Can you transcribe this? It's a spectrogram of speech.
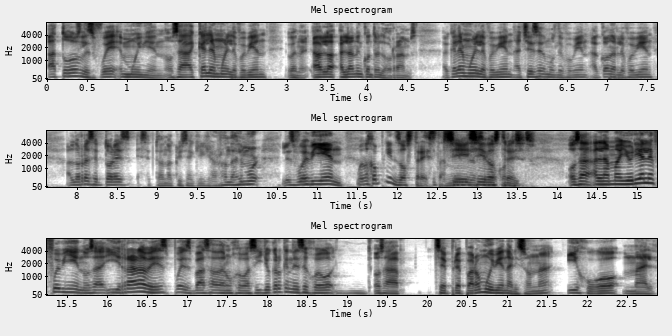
a todos les fue muy bien. O sea, a Kyler Murray le fue bien. Bueno, hablando en contra de los Rams. A Kyler Murray le fue bien, a Chase Edmonds le fue bien, a Connor le fue bien, a los receptores, exceptuando a Christian Kirk y a Ronald Moore, les fue bien. Bueno, Hopkins 2-3 también. Sí, sí, 2-3. O sea, a la mayoría le fue bien, o sea, y rara vez pues vas a dar un juego así. Yo creo que en ese juego, o sea, se preparó muy bien Arizona y jugó mal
